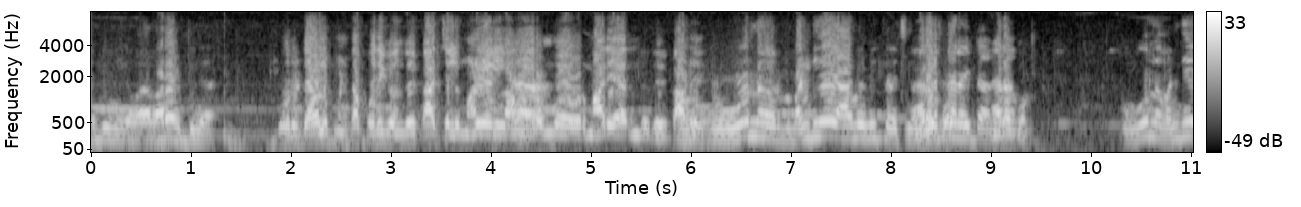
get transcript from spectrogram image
எப்படி நீங்க வர விட்டீங்க? ஒரு டெவலப்மெண்ட் அப்போதைக்கு வந்து காய்ச்சல் மழை இல்லாம ரொம்ப ஒரு மாதிரியா இருந்தது காடு. ஊர்ல ஒரு வண்டியே யாருமே வீட்டுல வச்சிருந்தாங்க. ஊர்ல வண்டியே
